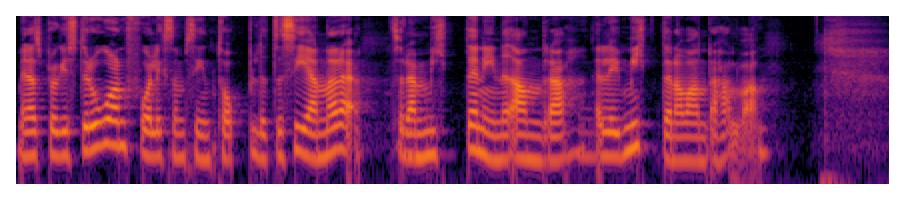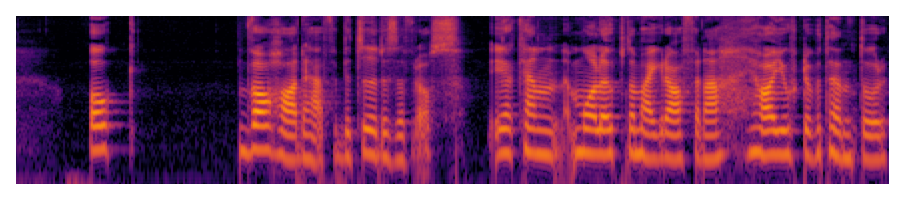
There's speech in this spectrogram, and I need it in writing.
Medan progesteron får liksom sin topp lite senare. Så där mitten in i andra, eller i mitten av andra halvan. Och vad har det här för betydelse för oss? Jag kan måla upp de här graferna, jag har gjort det på tentor.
